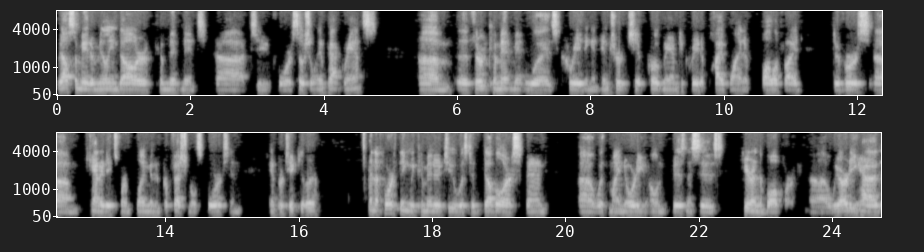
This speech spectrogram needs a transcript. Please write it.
We also made a million dollar commitment uh, to for social impact grants. Um, the third commitment was creating an internship program to create a pipeline of qualified, diverse um, candidates for employment in professional sports, and in particular. And the fourth thing we committed to was to double our spend uh, with minority-owned businesses here in the ballpark. Uh, we already had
